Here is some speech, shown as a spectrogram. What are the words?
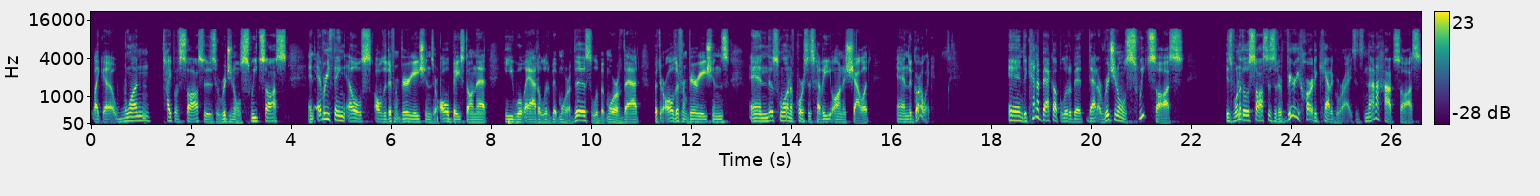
like a one type of sauce is original sweet sauce, and everything else, all the different variations are all based on that. He will add a little bit more of this, a little bit more of that, but they're all different variations. And this one, of course, is heavy on a shallot and the garlic. And to kind of back up a little bit, that original sweet sauce is one of those sauces that are very hard to categorize. It's not a hot sauce,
